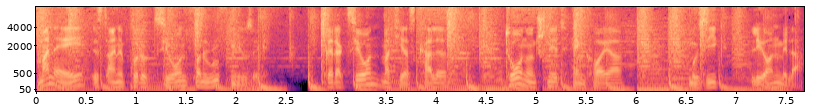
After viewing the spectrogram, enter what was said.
Money ist eine Produktion von Roof Music. Redaktion Matthias Kalle, Ton und Schnitt Henk Heuer, Musik Leon Miller.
